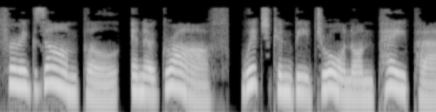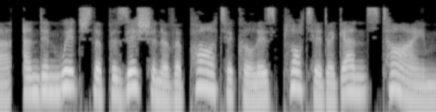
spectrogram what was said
For example, in a graph, which can be drawn on paper, and in which the position of a particle is plotted against time,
